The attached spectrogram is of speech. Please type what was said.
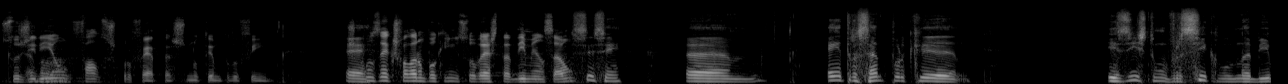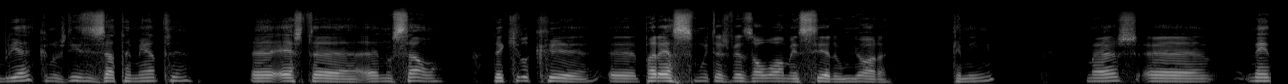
Surgiriam é falsos profetas no tempo do fim. É. Consegues falar um pouquinho sobre esta dimensão? Sim, sim. Hum, é interessante porque existe um versículo na Bíblia que nos diz exatamente esta noção daquilo que uh, parece muitas vezes ao homem ser o melhor caminho, mas nem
